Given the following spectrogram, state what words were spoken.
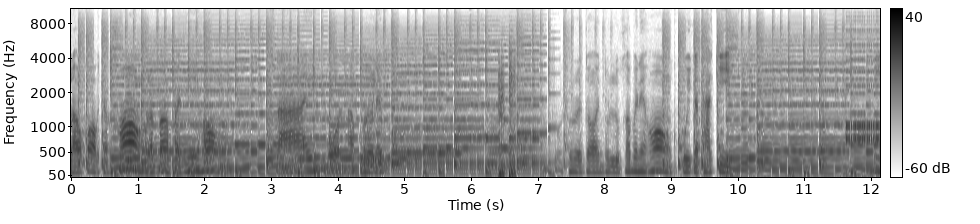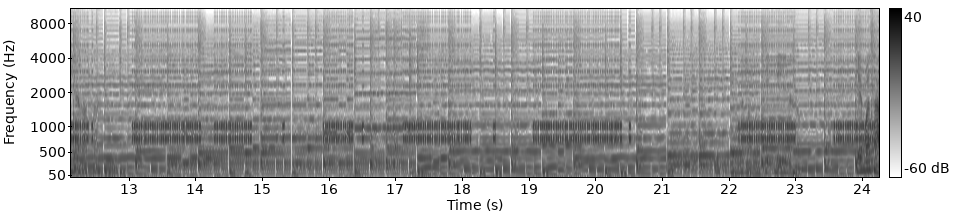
เราก็ออกจากห้องแล้วก็ไปที่ห้องซ้ายบน upper left go to the door ดูลุเข้าไปในห้องคุยกับทากินี่นะครับทากิเกมภาษา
